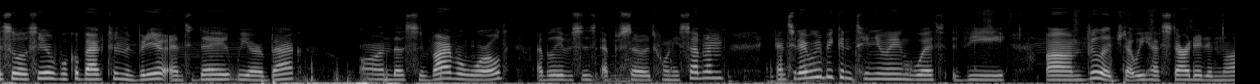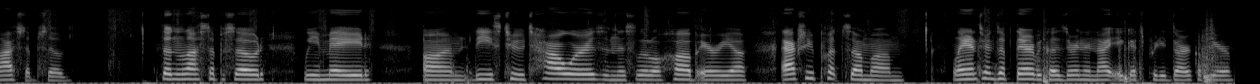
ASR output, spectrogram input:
It's Willis here, welcome back to the video, and today we are back on the Survivor World. I believe this is episode 27, and today we'll be continuing with the um, village that we have started in the last episode. So in the last episode, we made um, these two towers in this little hub area. I actually put some um, lanterns up there because during the night it gets pretty dark up here.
